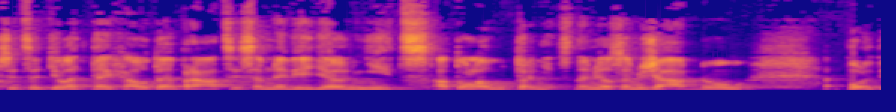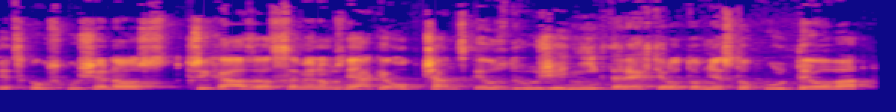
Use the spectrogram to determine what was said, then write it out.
32 letech a o té práci jsem nevěděl nic. A to lauter nic. Neměl jsem žádnou politickou zkušenost, přicházel jsem jenom z nějakého občanského združení, které chtělo to město kultivovat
